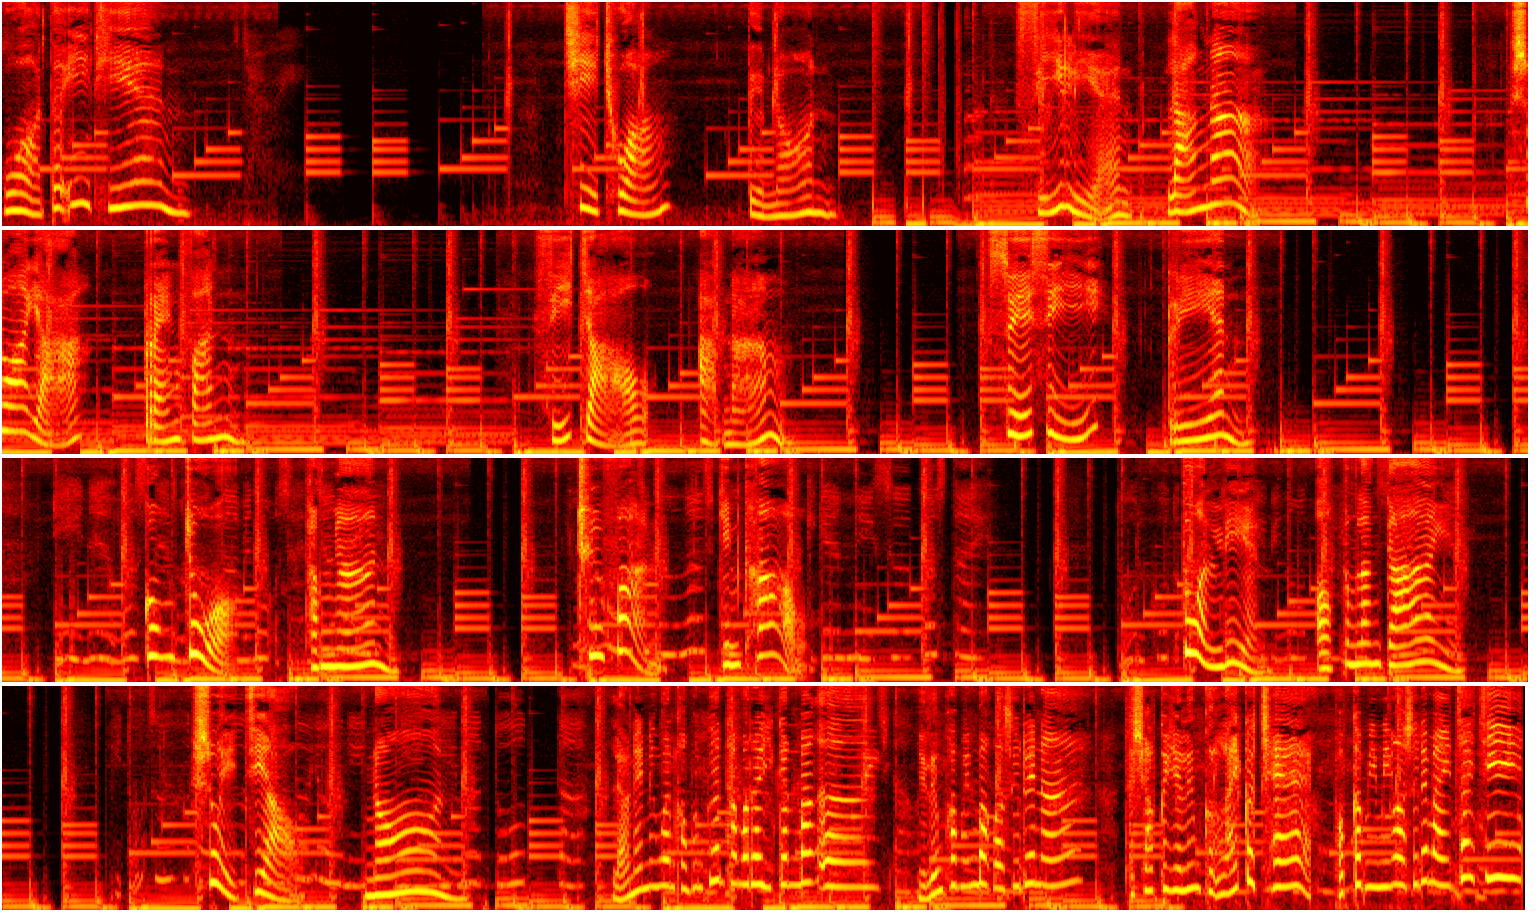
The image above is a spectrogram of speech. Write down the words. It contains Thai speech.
我的一天起床ตื่นนอน สีเหลียน ล้างหน้า 刷牙แปรงฟัน สีเจ๋าอาบน้ำเสวยสี เรียน 工作ทำงานชื่อฟัน กินข้าว ตัวเลียน ออกกำลังกาย睡觉นอน แล้วในหนึ่งวันของเพื่อนๆทำอะไรกันบ้างเอ่ย อย่าลืมคอมเมนต์บอกเราซื้อด้วยนะ ถ้าชอบก็อย่าลืมกดไลค์กดแชร์ พบกับมิมิงเราซื้อได้ไหมใจจี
